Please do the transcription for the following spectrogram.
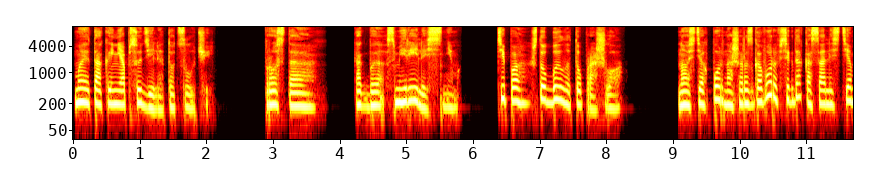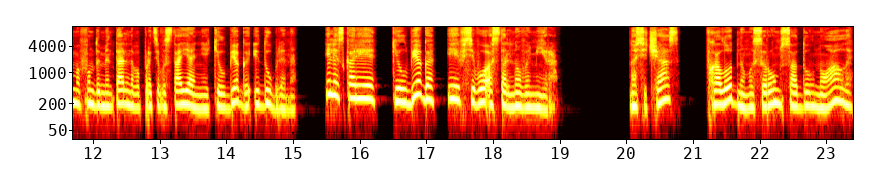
Мы так и не обсудили тот случай. Просто как бы смирились с ним. Типа, что было, то прошло. Но с тех пор наши разговоры всегда касались темы фундаментального противостояния Килбега и Дублина. Или, скорее, Килбега и всего остального мира. Но сейчас, в холодном и сыром саду Нуалы,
